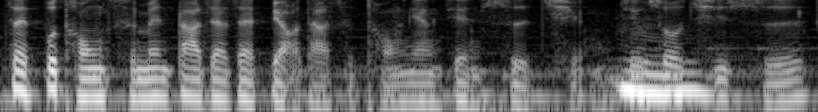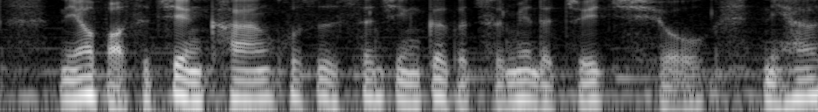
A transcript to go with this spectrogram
在不同层面，大家在表达是同样一件事情，嗯、就是说，其实你要保持健康，或是身心各个层面的追求，你还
